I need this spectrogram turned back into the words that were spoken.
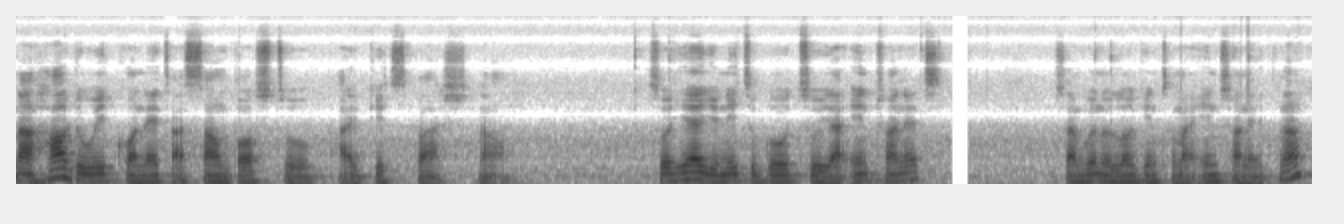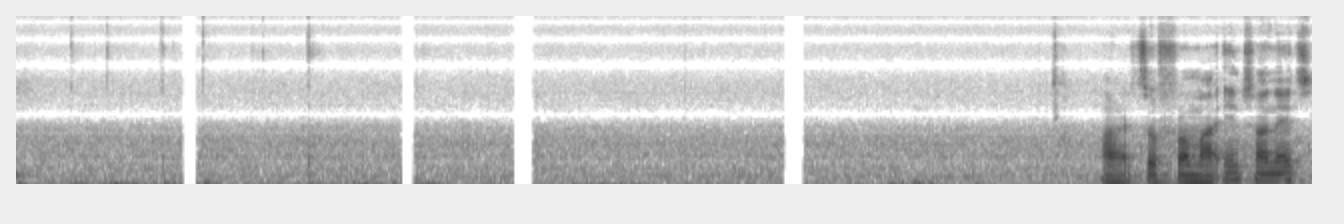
Now how do we connect our sandbox to our git bash now? So here you need to go to your intranet so i'm going to log into my intranet now. All right so from my intranet,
